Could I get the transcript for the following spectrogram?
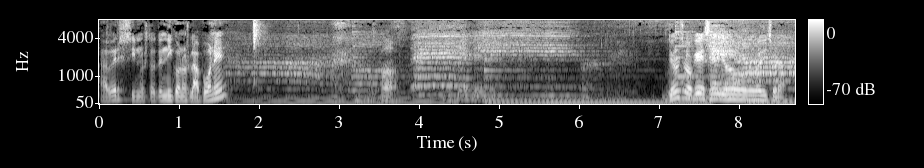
A ver si nuestro técnico nos la pone. Yo no sé lo que es, ¿eh? Yo no he dicho nada.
